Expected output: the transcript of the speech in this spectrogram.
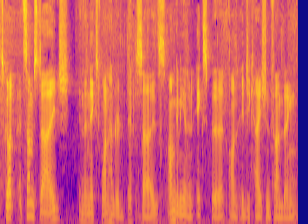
Scott, at some stage in the next 100 episodes, I'm going to get an expert on education funding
